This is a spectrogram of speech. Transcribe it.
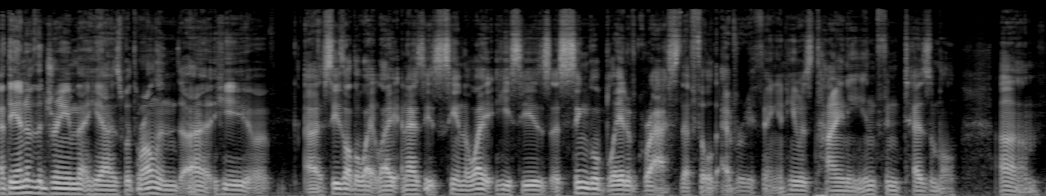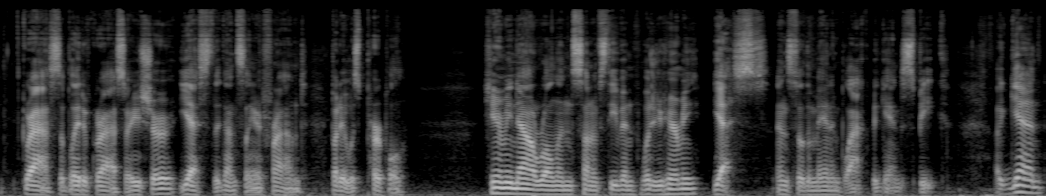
at the end of the dream that he has with Roland, uh, he uh, sees all the white light, and as he's seeing the light, he sees a single blade of grass that filled everything, and he was tiny, infinitesimal. Um, grass, a blade of grass. Are you sure? Yes, the gunslinger frowned, but it was purple. Hear me now, Roland, son of Stephen. Would you hear me? Yes. And so the man in black began to speak. Again,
